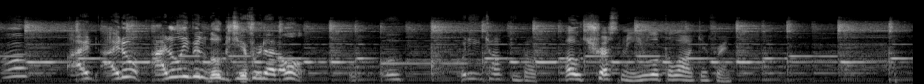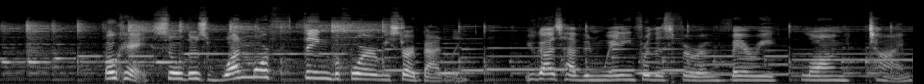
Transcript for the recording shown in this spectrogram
Huh? I I don't I don't even look different at all. Uh, what are you talking about? Oh, trust me, you look a lot different. Okay, so there's one more thing before we start battling. You guys have been waiting for this for a very long time.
